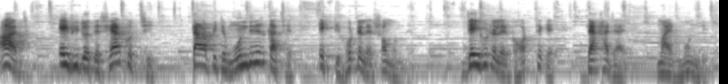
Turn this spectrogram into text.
আজ এই ভিডিওতে শেয়ার করছি তারাপীঠে মন্দিরের কাছে একটি হোটেলের সম্বন্ধে। যেই হোটেলের ঘর থেকে দেখা যায় মায়ের মন্দির।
